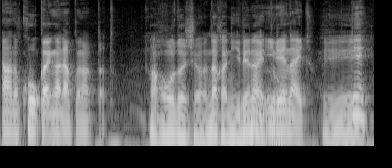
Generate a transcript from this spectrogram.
あの公開がなくなったと、あ報道陣は中に入れないと。入れないと。で、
